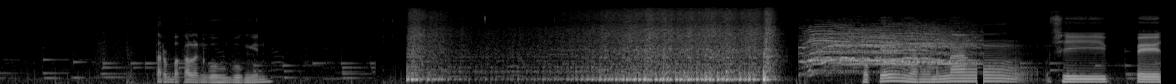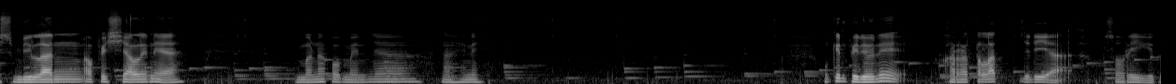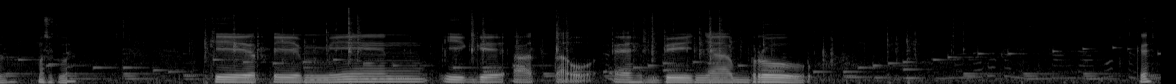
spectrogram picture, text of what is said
ntar bakalan gue hubungin. Oke, yang menang si P9 official ini ya. Gimana komennya? Nah, ini. Mungkin video ini karena telat jadi ya sorry gitu maksud gue. Kirimin IG atau FB-nya, Bro. Oke.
